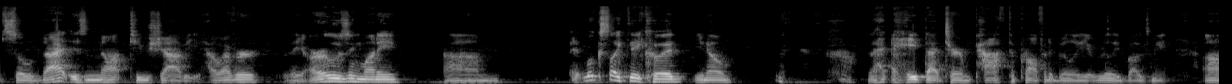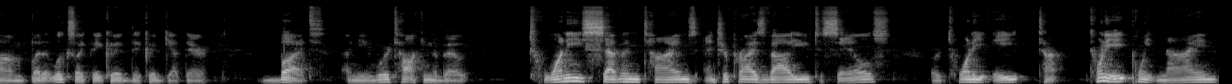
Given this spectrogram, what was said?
so that is not too shabby. However, they are losing money. Um, it looks like they could, you know, I hate that term path to profitability. It really bugs me. Um, but it looks like they could they could get there. But I mean, we're talking about 27 times enterprise value to sales, or 28 to 28.9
